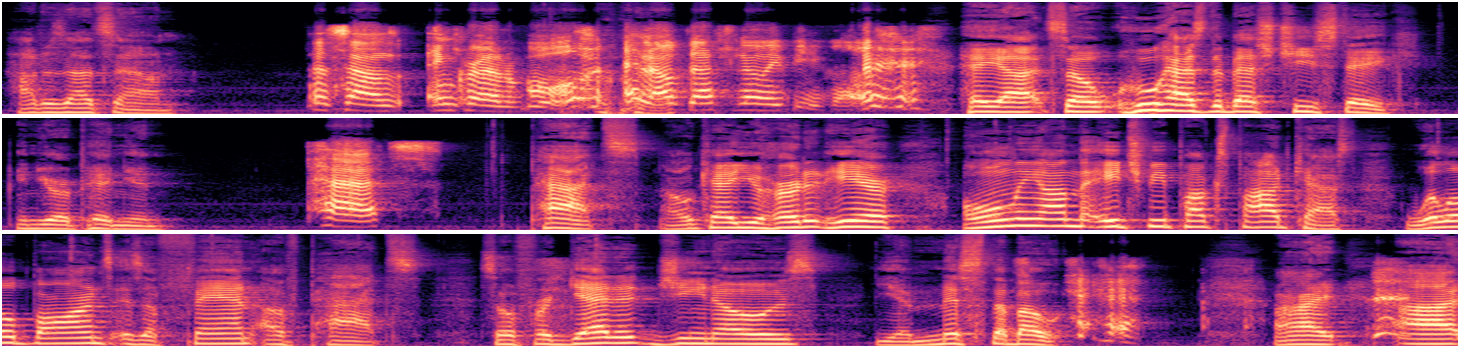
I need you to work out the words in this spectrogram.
How does that sound? That sounds incredible, and I'll definitely be there. Hey, uh, so who has the best cheesesteak in your opinion? Pat's. Pat's. Okay, you heard it here. Only on the HV Pucks podcast. Willow Barnes is a fan of Pat's. So forget it, Geno's. You missed the boat. All right. Uh,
